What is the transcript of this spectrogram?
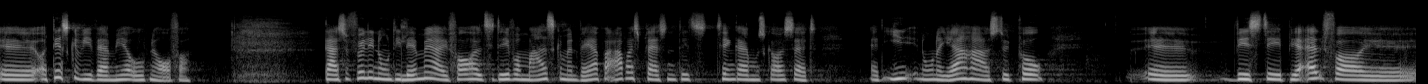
Øh, og det skal vi være mere åbne overfor. Der er selvfølgelig nogle dilemmaer i forhold til det, hvor meget skal man være på arbejdspladsen. Det tænker jeg måske også, at, at I, nogle af jer har stødt på. Øh, hvis det bliver alt for øh,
